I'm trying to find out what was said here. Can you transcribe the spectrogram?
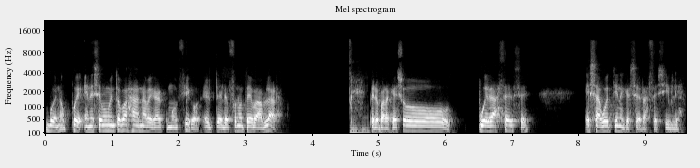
Bueno, pues en ese momento vas a navegar como un ciego. El teléfono te va a hablar. Pero para que eso pueda hacerse, esa web tiene que ser accesible,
